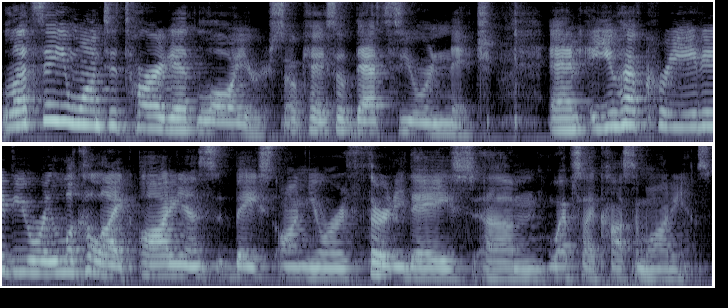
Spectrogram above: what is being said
Let's say you want to target lawyers. Okay, so that's your niche. And you have created your lookalike audience based on your 30 days um, website custom audience.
